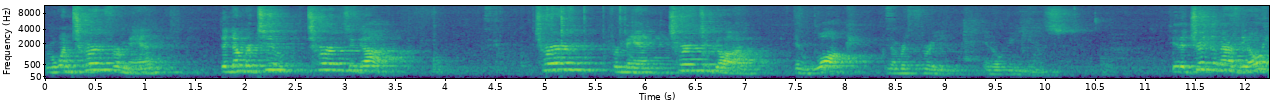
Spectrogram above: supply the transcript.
Number one, turn from man. Then number two, turn to God. Turn from man, turn to God, and walk, number three, in obedience. See, the truth of the matter is the only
